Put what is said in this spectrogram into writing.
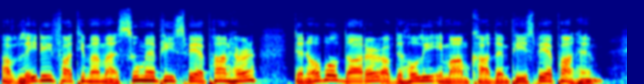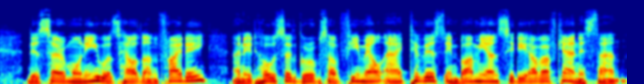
of Lady Fatima Masoumeh peace be upon her, the noble daughter of the holy Imam Kadhim peace be upon him. This ceremony was held on Friday and it hosted groups of female activists in Bamiyan city of Afghanistan.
